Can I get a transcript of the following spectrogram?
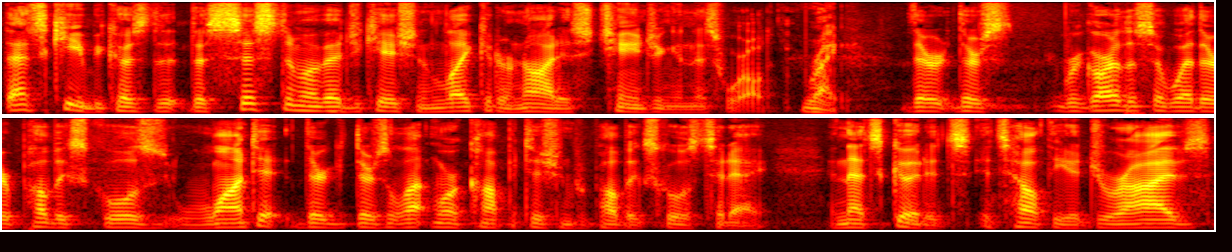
that's key because the, the system of education, like it or not, is changing in this world. Right there, there's regardless of whether public schools want it, there, there's a lot more competition for public schools today, and that's good. It's it's healthy. It drives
